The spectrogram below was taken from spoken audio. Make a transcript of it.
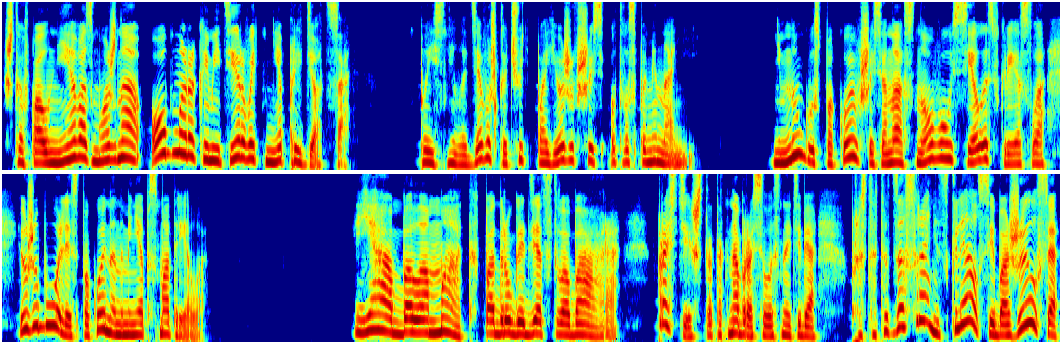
что вполне возможно обморок имитировать не придется», — пояснила девушка, чуть поежившись от воспоминаний. Немного успокоившись, она снова уселась в кресло и уже более спокойно на меня посмотрела. «Я Баламат, подруга детства Баара. Прости, что так набросилась на тебя. Просто этот засранец клялся и божился,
